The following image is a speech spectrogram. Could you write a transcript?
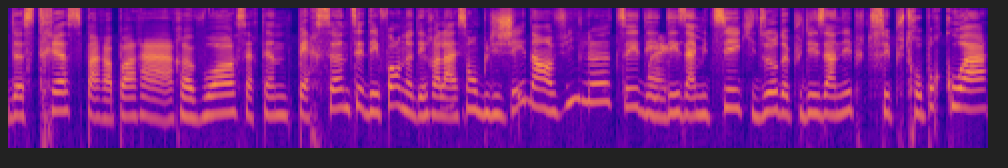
de stress par rapport à revoir certaines personnes. Tu sais, des fois, on a des relations obligées dans la vie, là, tu sais, des, amitiés qui durent depuis des années, puis tu sais plus trop pourquoi.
